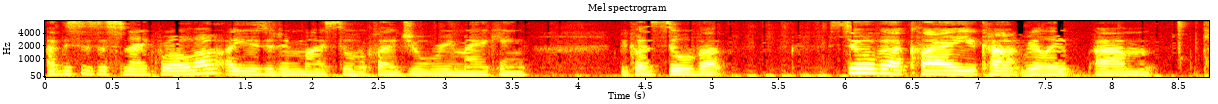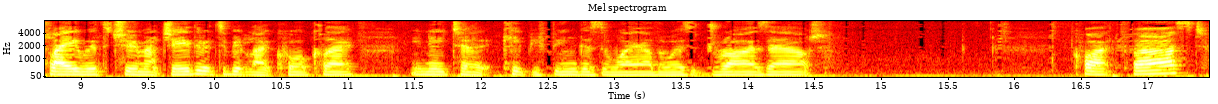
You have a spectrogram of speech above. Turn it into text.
uh, this is a snake roller. I use it in my silver clay jewelry making because silver silver clay you can't really um, play with too much either. It's a bit like cork clay. You need to keep your fingers away otherwise it dries out quite fast.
